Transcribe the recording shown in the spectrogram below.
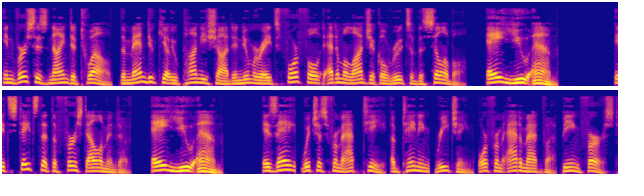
In verses 9 to 12, the Mandukya Upanishad enumerates fourfold etymological roots of the syllable aum. It states that the first element of aum is a, which is from apti obtaining, reaching or from adamatva being first.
